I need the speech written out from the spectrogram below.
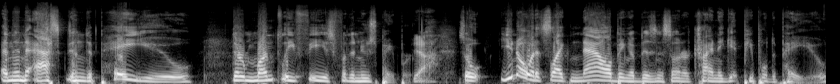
and then ask them to pay you their monthly fees for the newspaper. Yeah. So you know what it's like now being a business owner trying to get people to pay you,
